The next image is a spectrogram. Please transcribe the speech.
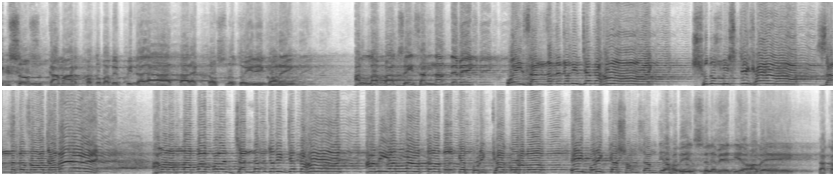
একজন কামার কতভাবে পিটায়া তার একটা অস্ত্র তৈরি করে। আল্লাহ পাক যেই জান্নাত দেবে, ওই জান্নাতে যদি যেতে হয়, শুধু মিষ্টি খায়া জান্নাতে যাওয়া যাবে। আমার আল্লাহ পাক বলেন, জান্নাতে যদি যেতে হয়, আমি আল্লাহ তোমাদেরকে পরীক্ষা করব। পরীক্ষা সন্তান দেওয়া হবে, ছেলে মেয়ে দেওয়া হবে, টাকা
